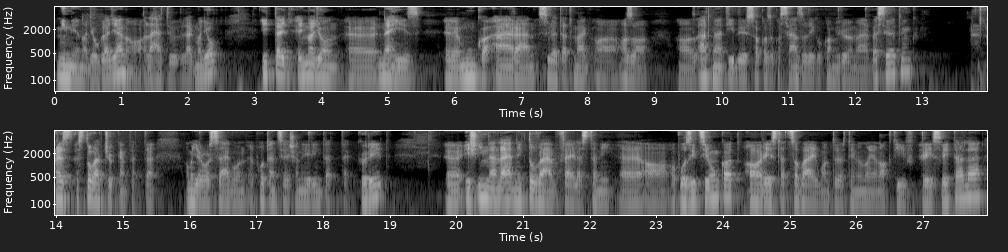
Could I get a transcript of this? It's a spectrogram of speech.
minél nagyobb legyen, a lehető legnagyobb, itt egy, egy nagyon nehéz munka árán született meg az a, az átmeneti időszak, azok a százalékok, amiről már beszéltünk. Ez, ez tovább csökkentette a Magyarországon potenciálisan érintettek körét, és innen lehet még tovább fejleszteni a, a pozíciónkat a részletszabályokban történő nagyon aktív részvétellel.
